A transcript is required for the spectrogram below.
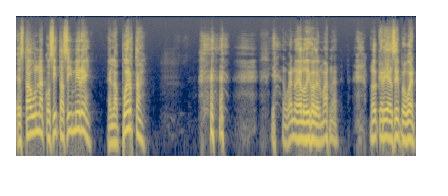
está una cosita así, mire, en la puerta. bueno, ya lo dijo la hermana. No quería decir, pero bueno.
